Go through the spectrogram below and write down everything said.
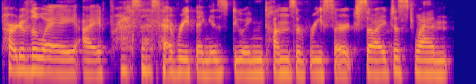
part of the way I process everything is doing tons of research. So I just went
